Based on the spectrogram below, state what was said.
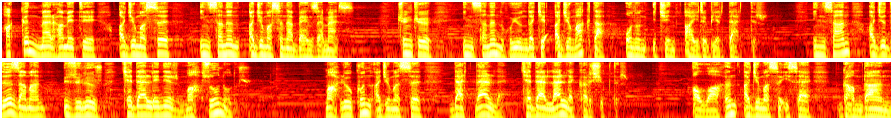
Hakkın merhameti, acıması insanın acımasına benzemez. Çünkü insanın huyundaki acımak da onun için ayrı bir derttir. İnsan acıdığı zaman üzülür, kederlenir, mahzun olur. Mahlukun acıması dertlerle, kederlerle karışıktır. Allah'ın acıması ise gamdan,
